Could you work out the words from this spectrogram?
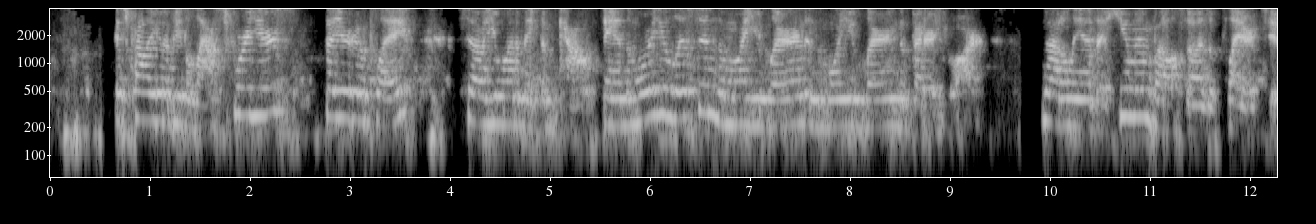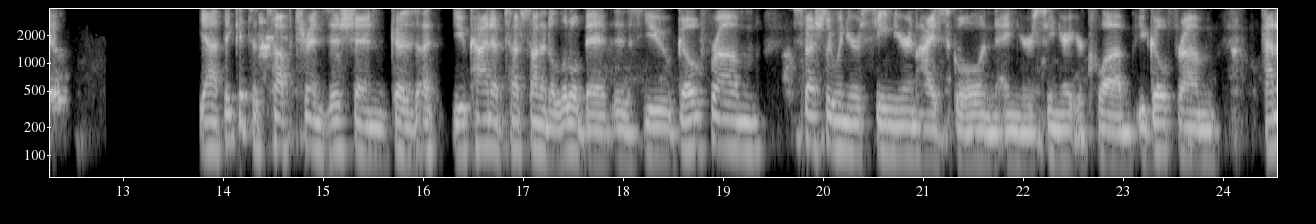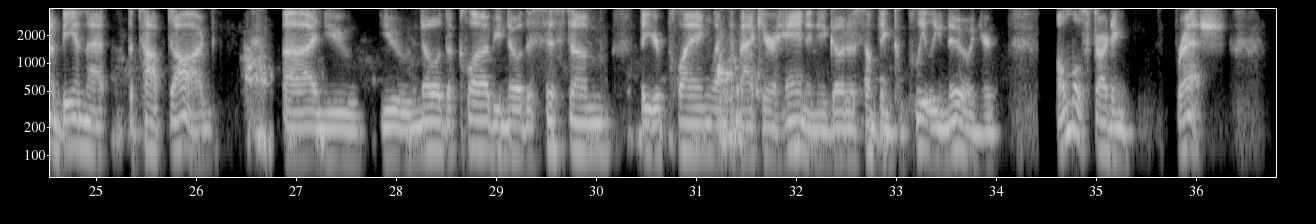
it's probably going to be the last four years that you're going to play. So you want to make them count. And the more you listen the more you learn and the more you learn the better you are. Not only as a human but also as a player too. Yeah i think it's a tough transition because you kind of touched on it a little bit is you go from especially when you're a senior in high school and, and you're a senior at your club you go from kind of being that the top dog uh, and you you know the club you know the system that you're playing like the back of your hand and you go to something completely new and you're almost starting fresh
